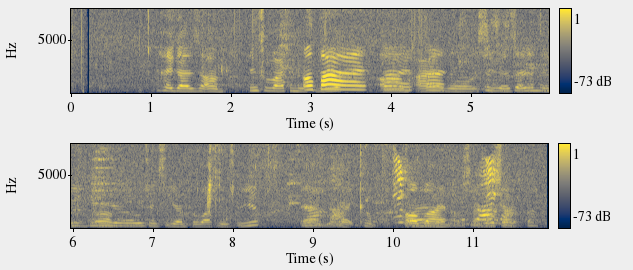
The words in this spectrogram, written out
Hey guys, um, thanks for watching this oh, video. bye. Um, bye. I will see you guys later. Thanks, um, thanks again for watching this video. And like, comment. Oh, bye. And I'll see you guys later. Bye.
